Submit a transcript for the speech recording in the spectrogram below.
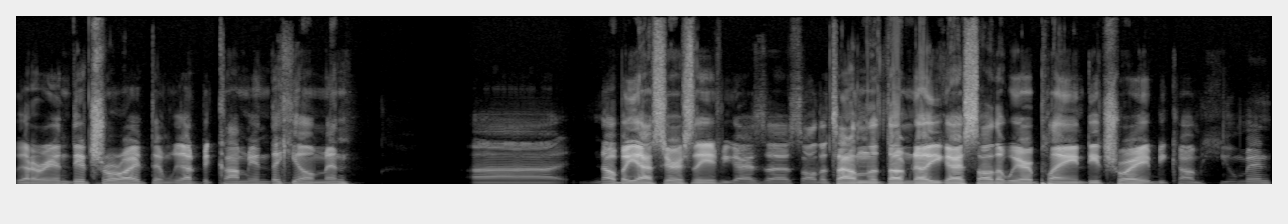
We are in Detroit, and we are becoming the human. Uh, no, but yeah, seriously, if you guys uh, saw the title and the thumbnail, you guys saw that we are playing Detroit Become Human.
